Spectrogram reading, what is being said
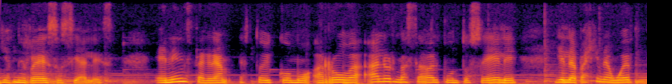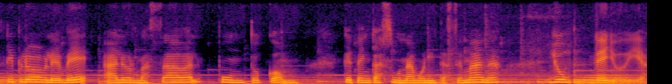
y en mis redes sociales. En Instagram estoy como arroba alormazabal.cl y en la página web www.alormazabal.com. Que tengas una bonita semana y un bello día.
